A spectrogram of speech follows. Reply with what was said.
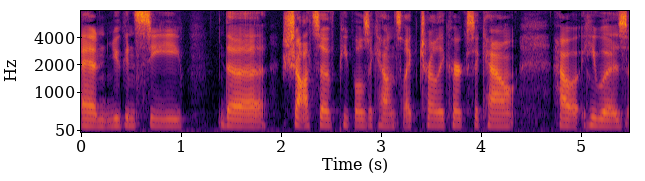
and you can see the shots of people's accounts, like Charlie Kirk's account, how he was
